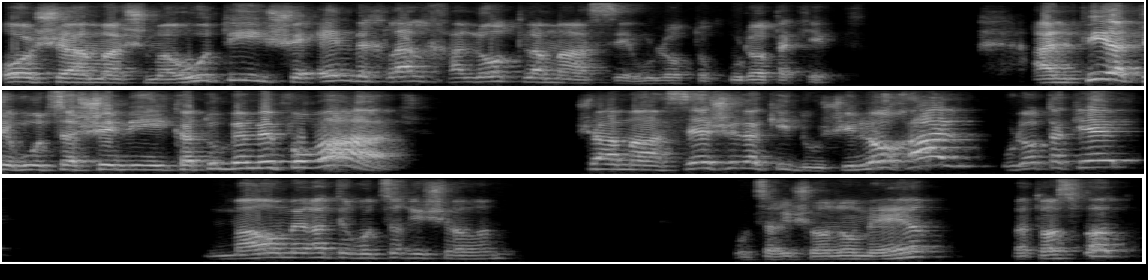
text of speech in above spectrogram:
או שהמשמעות היא שאין בכלל חלות למעשה, הוא לא, הוא לא תקף. על פי התירוץ השני כתוב במפורש שהמעשה של הקידושין לא חל, הוא לא תקף. מה אומר התירוץ הראשון? התירוץ הראשון אומר בתוספות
